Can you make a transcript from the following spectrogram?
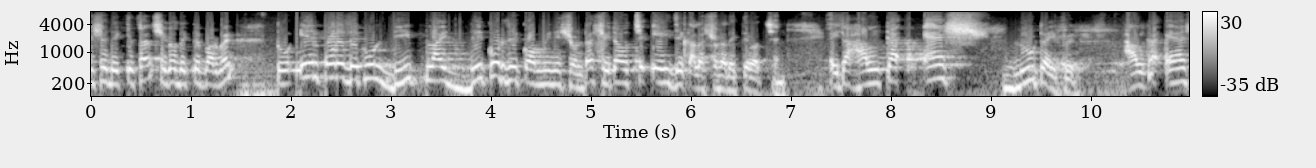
এসে দেখতে চান, সেটাও দেখতে পারবেন। তো এরপরে দেখুন ডিপ লাইট ডেকোর যে কম্বিনেশনটা সেটা হচ্ছে এই যে কালেকশনটা দেখতে পাচ্ছেন। এটা হালকা অ্যাশ ব্লু টাইপের হালকা অ্যাশ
